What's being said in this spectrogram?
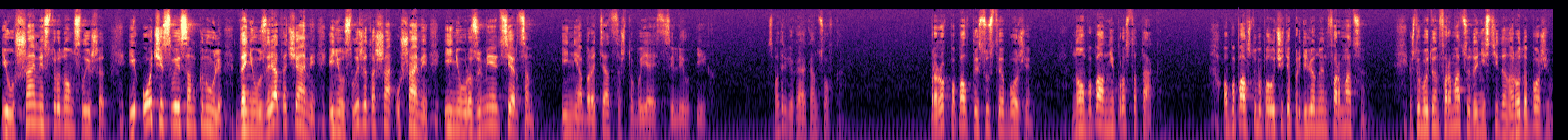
и ушами с трудом слышат, и очи свои сомкнули, да не узрят очами, и не услышат ушами, и не уразумеют сердцем, и не обратятся, чтобы я исцелил их. Смотри, какая концовка. Пророк попал в присутствие Божье, но он попал не просто так. Он попал, чтобы получить определенную информацию, и чтобы эту информацию донести до народа Божьего.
